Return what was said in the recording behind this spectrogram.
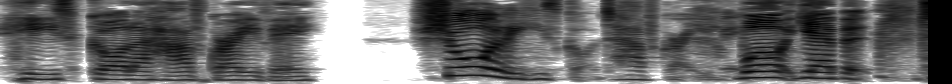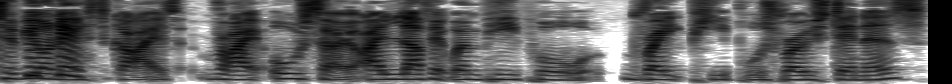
He's gotta have gravy. Surely he's got to have gravy. Well, yeah, but to be honest, guys, right? Also, I love it when people rate people's roast dinners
